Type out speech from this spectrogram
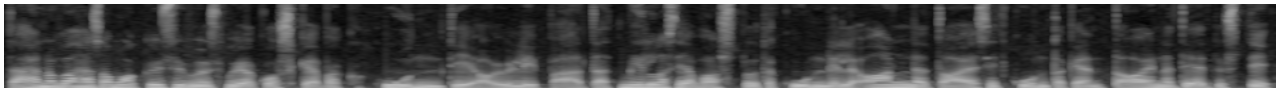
Tämähän on vähän sama kysymys, mikä koskee vaikka kuntia ylipäätään, että millaisia vastuita kunnille annetaan ja sitten kuntakenttä aina tietysti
